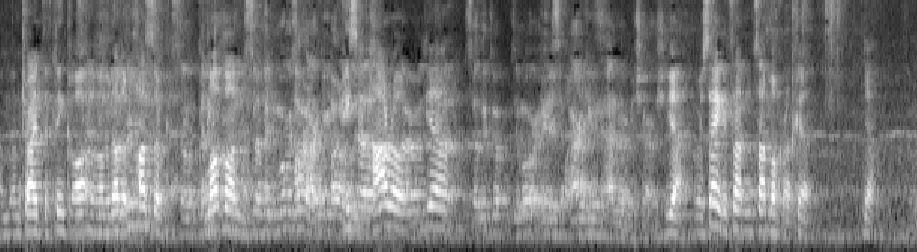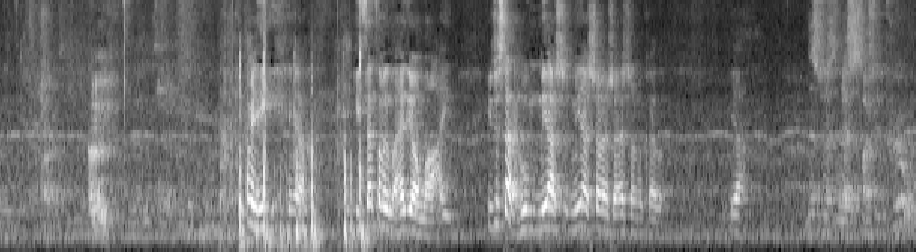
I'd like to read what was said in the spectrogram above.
I'm, I'm trying to think of of another pasuk. So the- So the Gemara is Paro, arguing. Paro. Paro. Yeah, So the Ge- Gemara is arguing on Rabbi Shar. yeah. We're saying it's not. It's not mukhrach. Yeah, yeah. I mean, he yeah. He said something like, "Had you a lie?" He just said it. Who mi Hash- Hashem Hashem Hashem Mekayla. Yeah. This was That's the this. question true.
